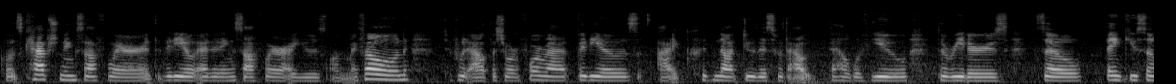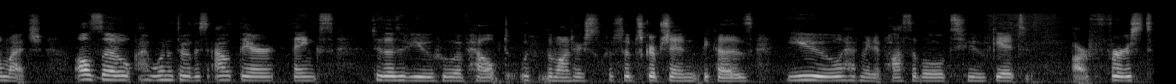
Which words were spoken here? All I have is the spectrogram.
closed captioning software, the video editing software I use on my phone to put out the short format videos. I could not do this without the help of you, the readers, so thank you so much. Also, I want to throw this out there. Thanks to those of you who have helped with the monetary subscription because you have made it possible to get our first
